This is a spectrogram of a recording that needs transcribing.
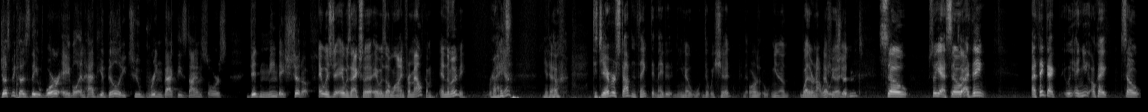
Just because they were able and had the ability to bring back these dinosaurs, didn't mean they should have. It was it was actually it was a line from Malcolm in the movie, right? Yeah. You know, did you ever stop and think that maybe you know that we should, or you know whether or not we That we should? shouldn't. So, so yeah, so I think, I think that, and you okay. So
